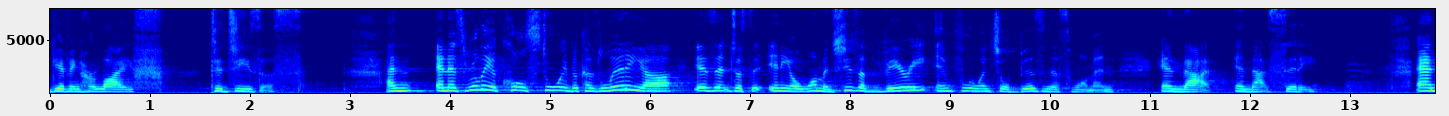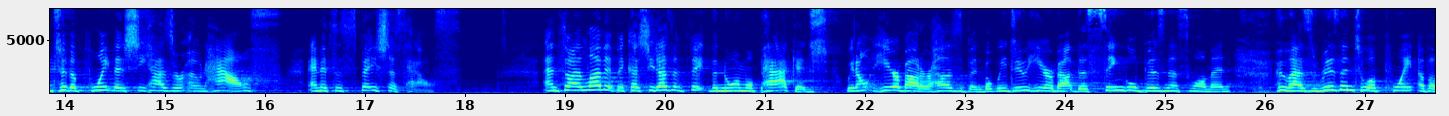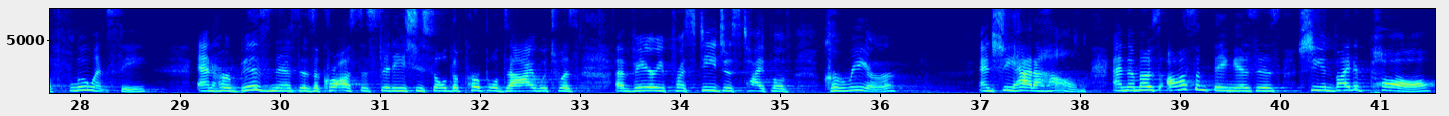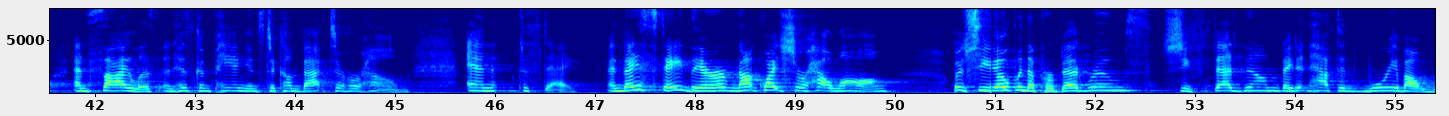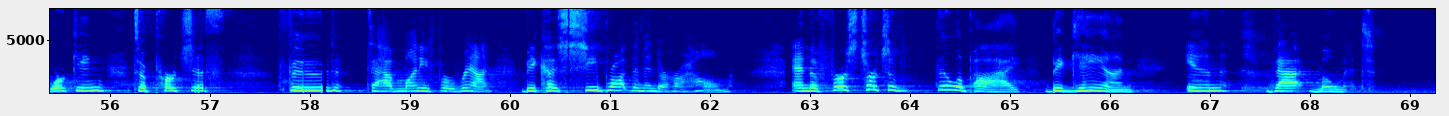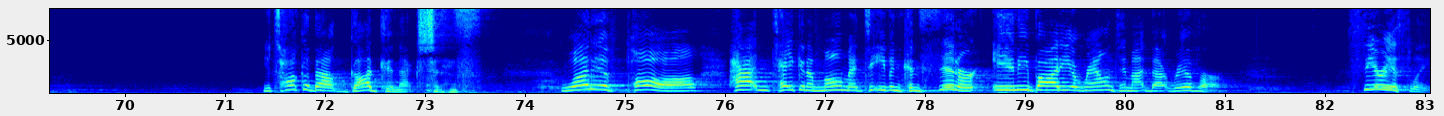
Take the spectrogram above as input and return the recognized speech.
giving her life to Jesus. And, and it's really a cool story because Lydia isn't just any old woman. She's a very influential businesswoman in that, in that city. And to the point that she has her own house, and it's a spacious house. And so I love it because she doesn't fit the normal package. We don't hear about her husband, but we do hear about this single businesswoman who has risen to a point of affluency and her business is across the city. She sold the purple dye, which was a very prestigious type of career. and she had a home. And the most awesome thing is, is she invited Paul and Silas and his companions to come back to her home and to stay. And they stayed there, not quite sure how long, but she opened up her bedrooms. She fed them. They didn't have to worry about working to purchase food, to have money for rent, because she brought them into her home. And the first church of Philippi began in that moment. You talk about God connections. What if Paul hadn't taken a moment to even consider anybody around him at that river? Seriously,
